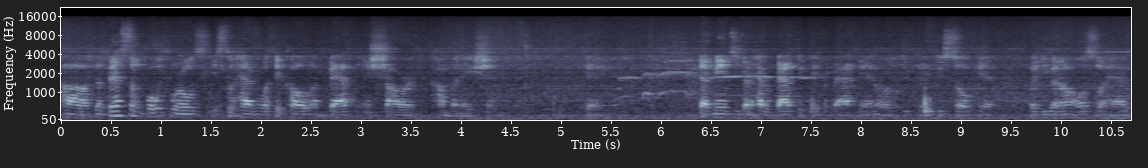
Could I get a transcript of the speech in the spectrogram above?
uh, the best of both worlds is to have what they call a bath and shower combination. Okay, that means you're gonna have a bath to take a bath in or to, to soak in, but you're gonna also have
